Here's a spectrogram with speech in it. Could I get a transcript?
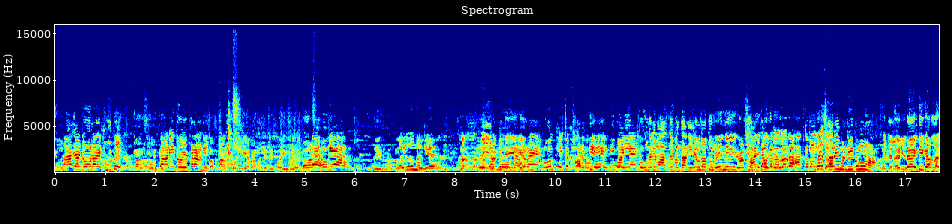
ਆ ਜਾ ਡੋਰ ਵਾਲੇ ਖੂਹ ਤੇ। 500 ਰੁਪਏ। ਪਾਣੀ ਦੋਏ ਭਰਾਂਗੇ। 500 ਰੁਪਿਆ ਘੱਟ ਦੇ ਦੇ ਬਾਈ ਯਾਰ ਬੋਲਾ ਹੋ ਗਿਆ। ਦੇਖ ਲੈ। ਬਾਈ ਨੂੰ ਮੰਗਿਆ। ਨਾ ਉਹ ਤਾਂ ਦੋ ਮੈਂ ਉਹ ਇੱਕ ਖੜ ਕੇ ਵੀ ਬਾਈ ਐ ਕਹੂ ਮੇਰੇ ਵਾਸਤੇ ਬੰਦਾ ਨਹੀਂ ਲਿਆਉਂਦਾ ਤੂੰ। ਨਹੀਂ ਨਹੀਂ ਖੜਨਾ ਸਾਡਾ ਦਲਾਲਾਂ ਦਾ ਹੱਕ ਬਣਦਾ ਸਾਰੀ ਮੰਡੀ ਘਮਾਉਣਾ। ਐਡਾ ਦੀ ਗੱਲ ਆ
